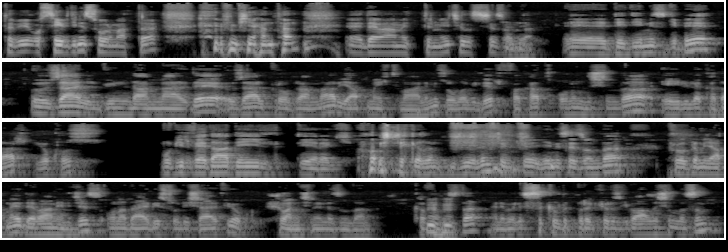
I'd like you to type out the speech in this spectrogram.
Tabii o sevdiğiniz formatta bir yandan e, devam ettirmeye çalışacağız onda. Ee, dediğimiz gibi özel gündemlerde özel programlar yapma ihtimalimiz olabilir. Fakat onun dışında Eylül'e kadar yokuz. Bu bir veda değil diyerek hoşçakalın diyelim. Çünkü yeni sezonda programı yapmaya devam edeceğiz. Ona dair bir soru işareti yok şu an için en azından kafamızda. Hı hı. Hani böyle sıkıldık bırakıyoruz gibi anlaşılmasın.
